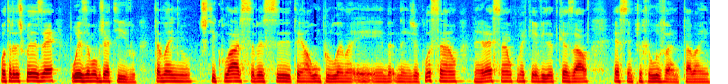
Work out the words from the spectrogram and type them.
Outra das coisas é o exame objetivo. Tamanho testicular, saber se tem algum problema em, em, na ejaculação, na ereção, como é que é a vida de casal, é sempre relevante, está bem?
